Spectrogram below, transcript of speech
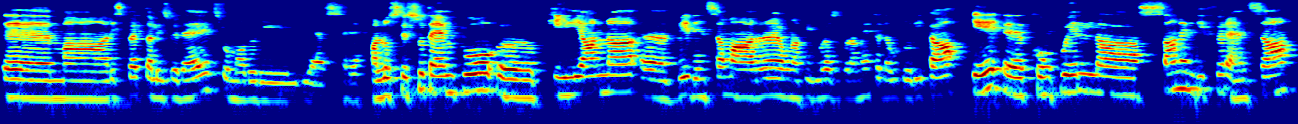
eh, ma rispetta le sue idee e il suo modo di, di essere. Allo stesso tempo, eh, Killian eh, vede in Samar una figura sicuramente d'autorità e eh, con quella sana indifferenza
